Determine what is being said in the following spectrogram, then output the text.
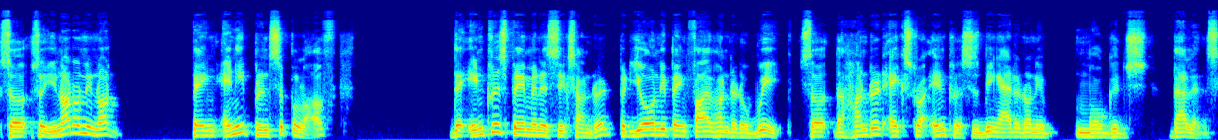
so so you're not only not paying any principal off, the interest payment is 600 but you're only paying 500 a week so the 100 extra interest is being added on your mortgage balance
